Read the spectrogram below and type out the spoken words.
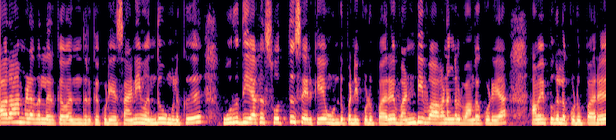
ஆறாம் இடத்துல இருக்க வந்திருக்கக்கூடிய சனி வந்து உங்களுக்கு உறுதியாக சொத்து சேர்க்கையை உண்டு பண்ணி கொடுப்பாரு. வண்டி வாகனங்கள் வாங்கக்கூடிய அமைப்புகளை கொடுப்பாரு.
